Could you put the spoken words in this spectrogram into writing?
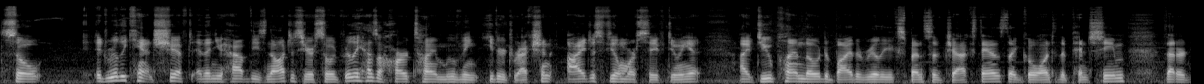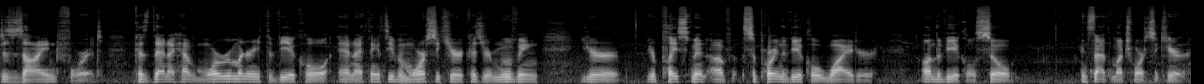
so it really can't shift and then you have these notches here so it really has a hard time moving either direction. I just feel more safe doing it. I do plan though to buy the really expensive jack stands that go onto the pinch seam that are designed for it because then I have more room underneath the vehicle and I think it's even more secure because you're moving your your placement of supporting the vehicle wider on the vehicle so it's that much more secure.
